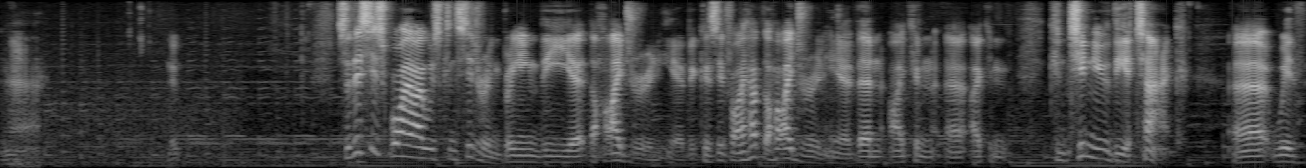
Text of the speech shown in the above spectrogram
Nah. So this is why I was considering bringing the uh, the Hydra in here because if I have the Hydra in here, then I can uh, I can continue the attack uh, with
